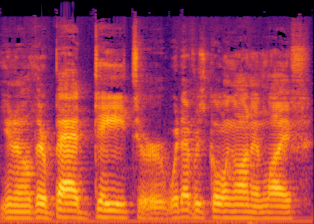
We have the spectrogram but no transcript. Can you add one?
you know, their bad date or whatever's going on in life.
